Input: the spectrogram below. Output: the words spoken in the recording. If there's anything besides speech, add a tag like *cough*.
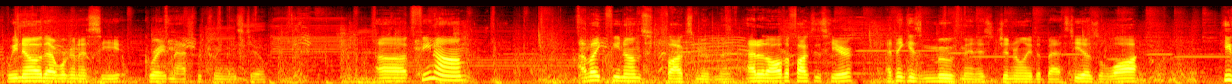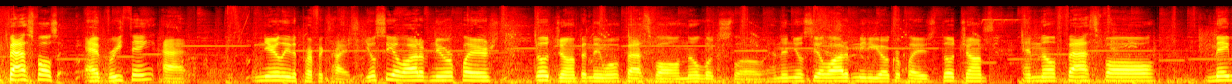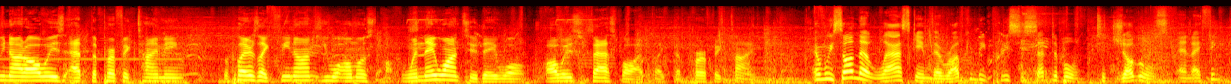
We know that we're going to see a great match between these two. Uh, Phenom I like Phenom's Fox movement. Out of all the Foxes here, I think his movement is generally the best. He does a lot. He fast falls everything at nearly the perfect height. You'll see a lot of newer players, they'll jump and they won't fast fall and they'll look slow. And then you'll see a lot of mediocre players, they'll jump and they'll fast fall, maybe not always at the perfect timing. But players like Phenom, you will almost, when they want to, they will always fast fall at like the perfect time. And we saw in that last game that Rob can be pretty susceptible to juggles, and I think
